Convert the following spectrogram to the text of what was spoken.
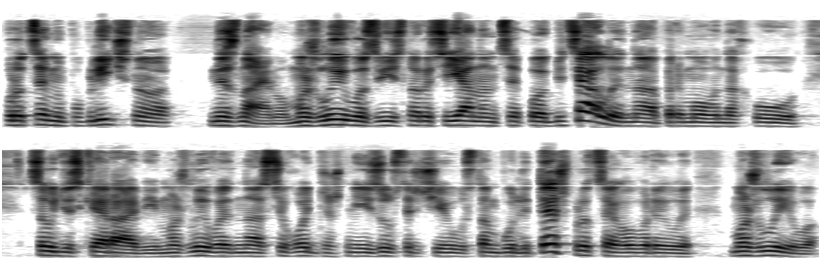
про це ми публічно не знаємо. Можливо, звісно, росіянам це пообіцяли на перемовинах у Саудівській Аравії. Можливо, на сьогоднішній зустрічі у Стамбулі теж про це говорили. Можливо,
